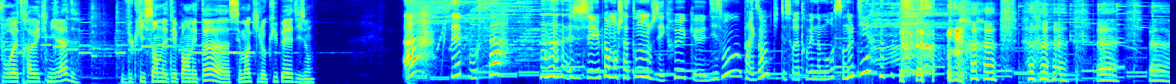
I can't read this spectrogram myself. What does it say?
Pour être avec Milad Vu que Lysandre n'était pas en état, c'est moi qui l'occupais, disons. C'est pour ça. j'ai eu peur mon chaton, j'ai cru que, disons, par exemple, tu te serais trouvé une amoureuse sans nous le dire. Euh, euh,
